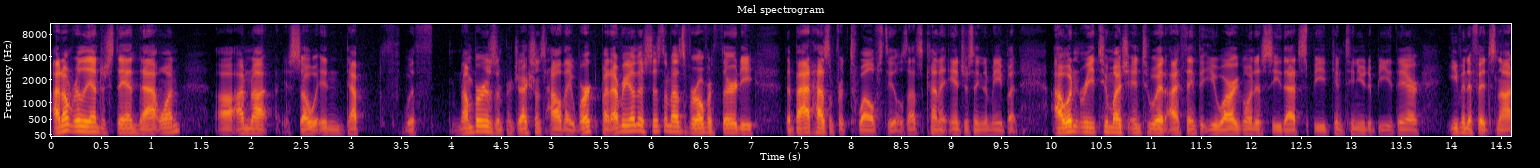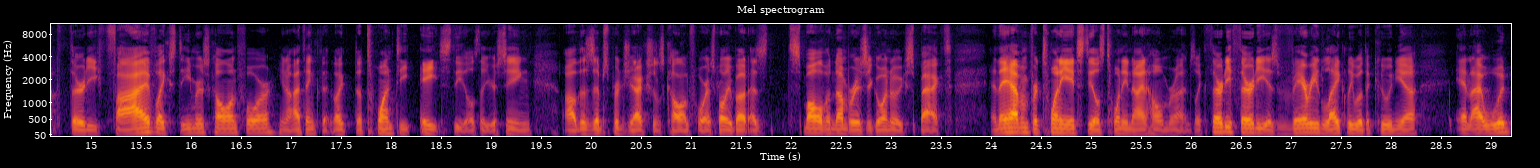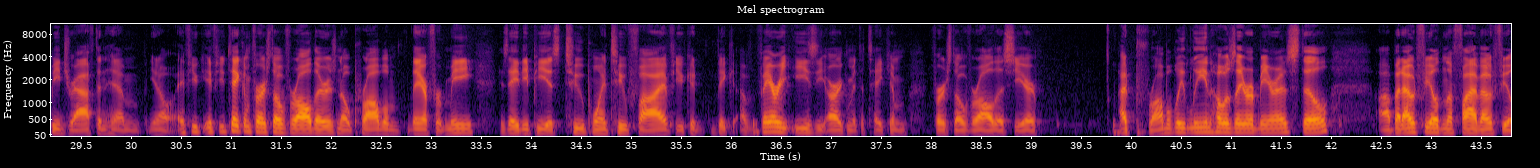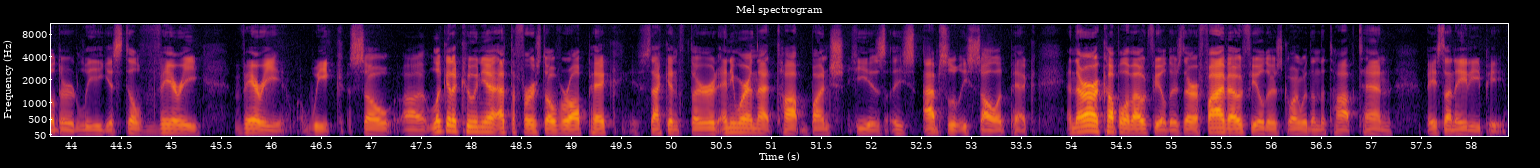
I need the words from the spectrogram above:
I don't really understand that one. Uh, I'm not so in depth with numbers and projections how they work, but every other system has it for over 30. The bat has them for 12 steals. That's kind of interesting to me, but I wouldn't read too much into it. I think that you are going to see that speed continue to be there, even if it's not 35 like Steamer's calling for. You know, I think that like the 28 steals that you're seeing uh, the Zips projections calling for is probably about as small of a number as you're going to expect. And they have him for 28 steals, 29 home runs. Like 30 30 is very likely with Acuna and I would be drafting him. You know, if you if you take him first overall, there is no problem there for me. His ADP is two point two five. You could make a very easy argument to take him first overall this year. I'd probably lean Jose Ramirez still, uh, but outfield in the five outfielder league is still very very weak. So uh, look at Acuna at the first overall pick, second, third, anywhere in that top bunch. He is a absolutely solid pick. And there are a couple of outfielders. There are five outfielders going within the top ten based on ADP.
